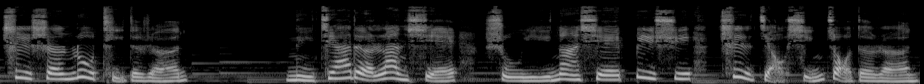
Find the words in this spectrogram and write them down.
赤身露体的人，你家的烂鞋属于那些必须赤脚行走的人。”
